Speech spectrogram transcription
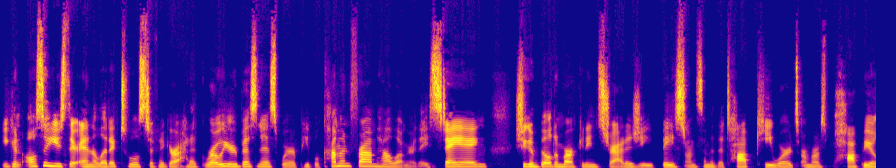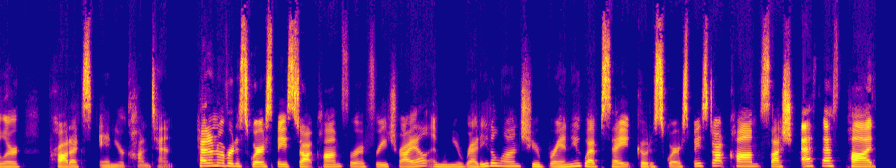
You can also use their analytic tools to figure out how to grow your business. Where are people coming from? How long are they staying? You can build a marketing strategy based on some of the top keywords or most popular products and your content. Head on over to squarespace.com for a free trial. And when you're ready to launch your brand new website, go to squarespace.com slash ffpod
